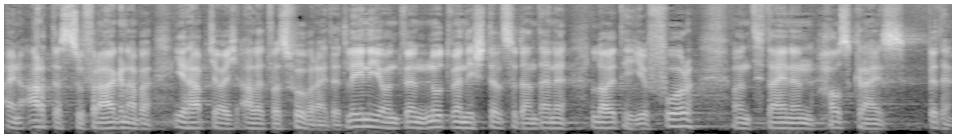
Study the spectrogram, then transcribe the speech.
eine Art, das zu fragen, aber ihr habt ja euch alle etwas vorbereitet. Leni, und wenn notwendig, stellst du dann deine Leute hier vor und deinen Hauskreis. Bitte.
